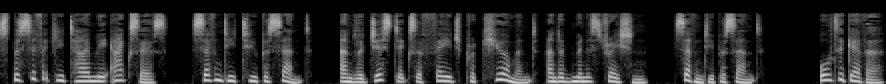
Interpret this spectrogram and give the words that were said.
specifically timely access, 72%, and logistics of phage procurement and administration, 70%. Altogether,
